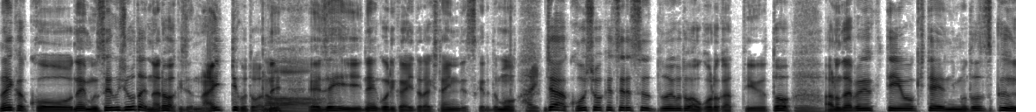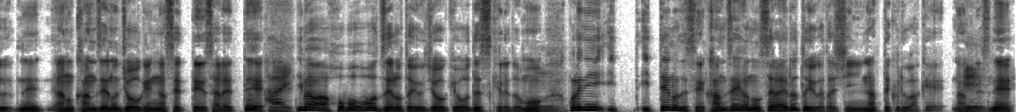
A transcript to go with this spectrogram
何かこうね、無政府状態になるわけじゃないってことはね、えー、ぜひね、ご理解いただきたいんですけれども、はい、じゃあ交渉決裂するとどういうことが起こるかっていうと、うん、あの WTO 規定に基づくね、あの関税の上限が設定されて、はい、今はほぼほぼゼロという状況ですけれども、うん、これに一定のですね、関税が乗せられるという形になってくるわけなんですね。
